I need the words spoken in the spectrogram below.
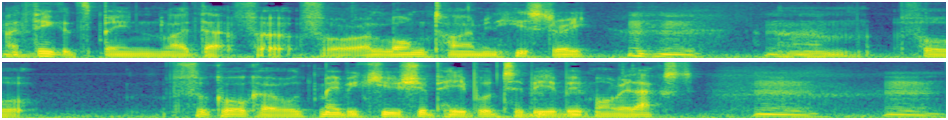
I think it's been like that for, for a long time in history. うん。 Um, for Fukuoka or maybe Kyushu people to be a bit more relaxed. うん。うん。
